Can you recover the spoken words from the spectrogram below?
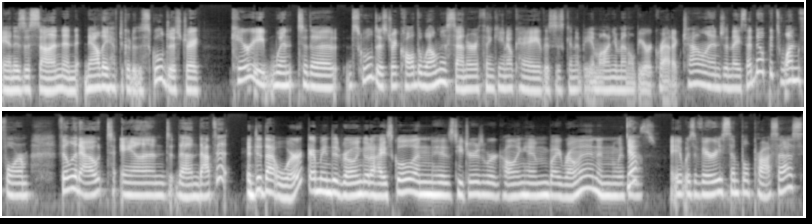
and is a son. And now they have to go to the school district Carrie went to the school district, called the wellness center, thinking, okay, this is going to be a monumental bureaucratic challenge. And they said, nope, it's one form, fill it out, and then that's it. And did that work? I mean, did Rowan go to high school and his teachers were calling him by Rowan and with yeah. his. It was a very simple process.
